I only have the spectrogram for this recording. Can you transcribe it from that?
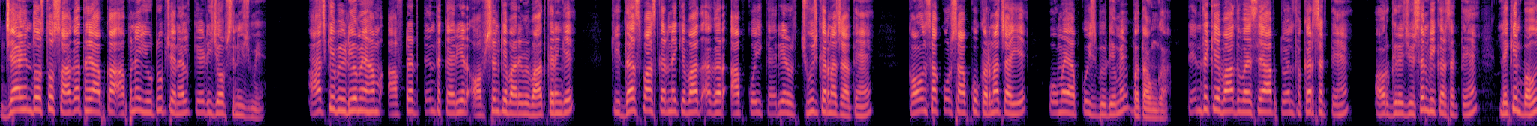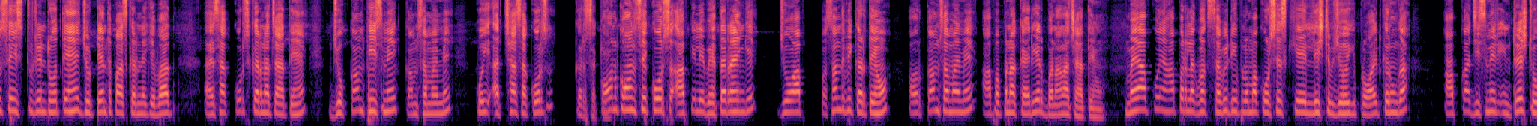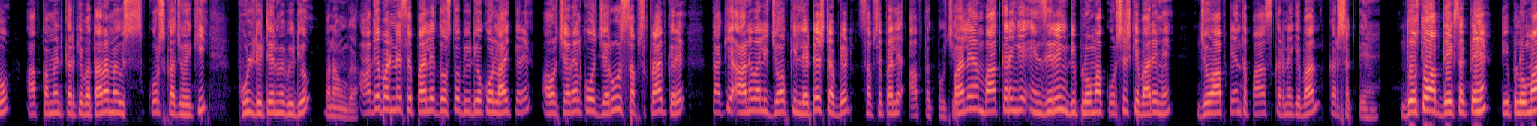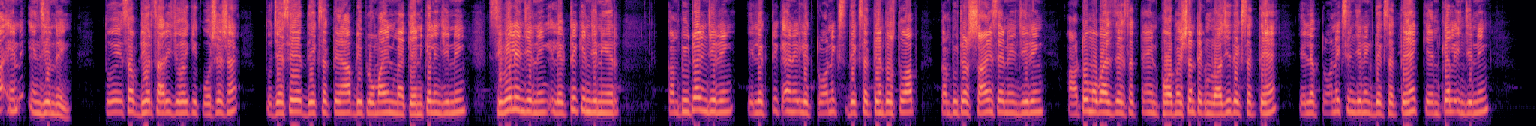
जय हिंद दोस्तों, स्वागत है आपका अपने YouTube channel K D jobs news में। आज के वीडियो में हम आफ्टर टेंथ कैरियर ऑप्शन के बारे में बात करेंगे कि दस पास करने के बाद अगर आप कोई कैरियर चूज़ करना चाहते हैं, कौन सा कोर्स आपको करना चाहिए, वो मैं आपको इस वीडियो में बताऊँगा। टेंथ के बाद वैसे आप ट्वेल्थ कर सकते हैं और ग्रेजुएशन भी कर सकते हैं, लेकिन बहुत से स्टूडेंट होते हैं जो टेंथ पास करने के बाद ऐसा कोर्स करना चाहते हैं, जो कम फ़ीस में, कम समय में कोई अच्छा सा कोर्स कर सकें। कौन कौन से कोर्स आपके लिए बेहतर रहेंगे, जो आप पसंद भी करते हो और कम समय में आप अपना कैरियर बनाना चाहते हो। मैं आपको यहाँ पर लगभग सभी डिप्लोमा कोर्सेज के लिस्ट जो है कि प्रोवाइड करूँगा। आपका जिसमें इंटरेस्ट हो, आप कमेंट करके बताना, मैं उस कोर्स का जो है कि फुल डिटेल में वीडियो बनाऊँगा। आगे बढ़ने से पहले दोस्तों, वीडियो को लाइक करें और चैनल को ज़रूर सब्सक्राइब करें, ताकि आने वाली जॉब की लेटेस्ट अपडेट सबसे पहले आप तक पहुँचे। पहले हम बात करेंगे इंजीनियरिंग डिप्लोमा कोर्सेज के बारे में। जो आप टेंथ पास करने के बाद कर सकते हैं। दोस्तों, आप देख सकते हैं डिप्लोमा इन इंजीनियरिंग। तो ये सब ढेर सारी जो है कि कोर्सेज हैं। तो जैसे देख सकते हैं आप, diploma in mechanical engineering civil engineering electric engineer computer engineering electric and electronics देख सकते हैं दोस्तों आप। Computer science and engineering automobiles देख सकते हैं इंफॉर्मेशन टेक्नोलॉजी देख सकते हैं इलेक्ट्रॉनिक्स इंजीनियरिंग देख सकते हैं chemical engineering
